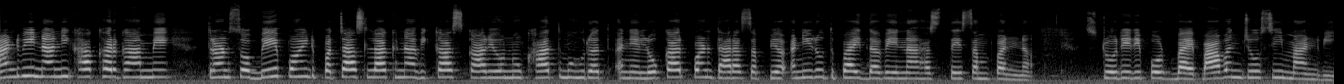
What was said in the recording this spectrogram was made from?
માંડવી નાની ખાખર ગામે ત્રણસો બે પોઈન્ટ પચાસ લાખના વિકાસ કાર્યોનું ખાતમુહૂર્ત અને લોકાર્પણ ધારાસભ્ય અનિરુદ્ધભાઈ દવેના હસ્તે સંપન્ન. સ્ટોરી રિપોર્ટ બાય પાવન જોશી માંડવી.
